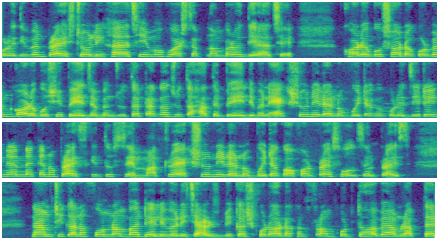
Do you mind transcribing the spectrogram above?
করে দিবেন প্রাইসটাও লেখা আছে, ইমো, হোয়াটসঅ্যাপ নাম্বারও দেওয়া আছে। ঘরে বসে অর্ডার করবেন, ঘরে বসে পেয়ে যাবেন জুতা টাকা জুতা হাতে পেয়ে দিবেন, একশো নিরানব্বই টাকা করে, যেটাই নেন না কেন প্রাইস কিন্তু সেম মাত্র একশো নিরানব্বই টাকা অফার প্রাইস হোলসেল প্রাইস নাম, ঠিকানা phone number delivery charge bKash করে অর্ডার কনফার্ম করতে হবে। আমরা আপনার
